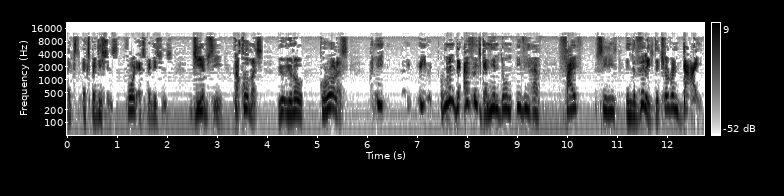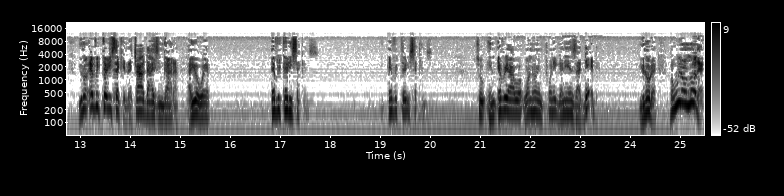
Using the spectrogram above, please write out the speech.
ex- expeditions, Ford expeditions, GMC, Tacomas, you, you know, Corollas. I mean, when the average Ghanaian don't even have five cedis in the village, the children die. You know, every 30 seconds, a child dies in Ghana. Are you aware? Every 30 seconds. Every 30 seconds. So in every hour, 120 Ghanaians are dead. You know that. But we don't know that.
